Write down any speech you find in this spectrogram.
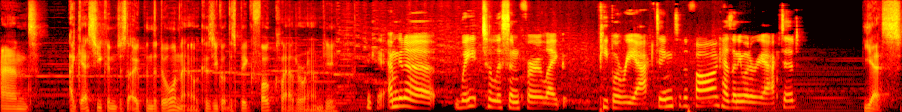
and I guess you can just open the door now because you've got this big fog cloud around you. Okay, I'm gonna wait to listen for, like, people reacting to the fog. Has anyone reacted? Yes,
